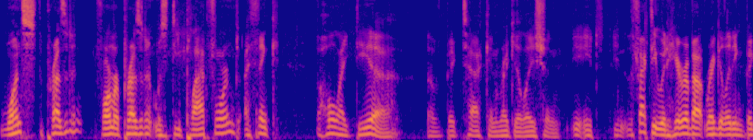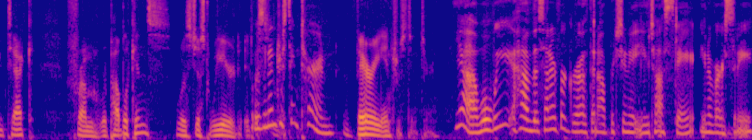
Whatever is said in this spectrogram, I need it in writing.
once the president, former president, was deplatformed, I think the whole idea of big tech and regulation, the fact that you would hear about regulating big tech from Republicans was just weird. It was an interesting turn. Very interesting turn. Yeah, well, we have the Center for Growth and Opportunity at Utah State University,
